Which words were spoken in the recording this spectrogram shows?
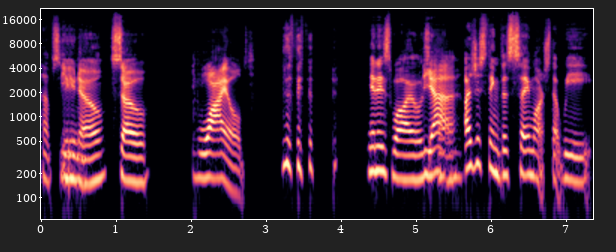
Absolutely. You know? So wild. it is wild. Yeah. Um, I just think there's so much that we,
